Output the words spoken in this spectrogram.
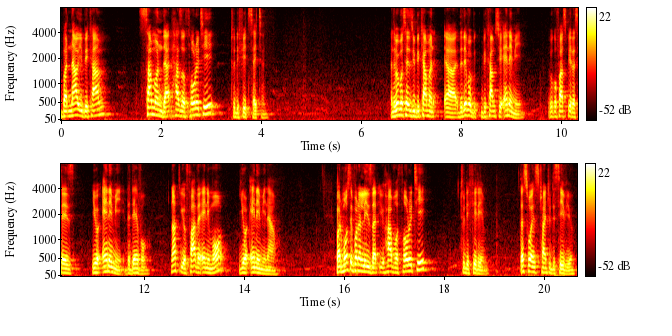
but now you become someone that has authority to defeat Satan. And the Bible says you become an, uh, the devil becomes your enemy. The book of First Peter says, your enemy, the devil. Not your father anymore, your enemy now. But most importantly is that you have authority to defeat him. That's why he's trying to deceive you.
